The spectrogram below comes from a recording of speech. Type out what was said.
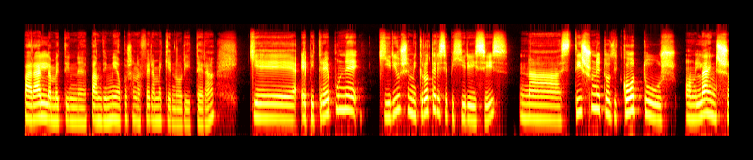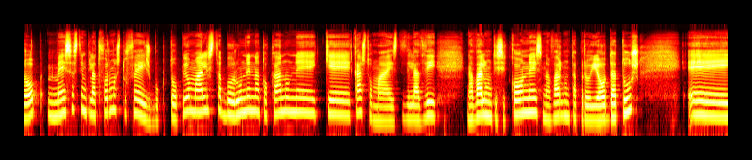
παράλληλα με την ε, πανδημία όπως αναφέραμε και νωρίτερα και επιτρέπουν κυρίως σε μικρότερες επιχειρήσεις να στήσουν το δικό τους online shop μέσα στην πλατφόρμα του Facebook, το οποίο μάλιστα μπορούν να το κάνουν και customized, δηλαδή να βάλουν τις εικόνες, να βάλουν τα προϊόντα τους ε,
